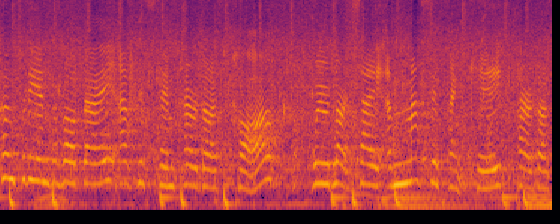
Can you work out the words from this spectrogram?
Come to the end of our day at visiting Paradise Park. We would like to say a massive thank you to Paradise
